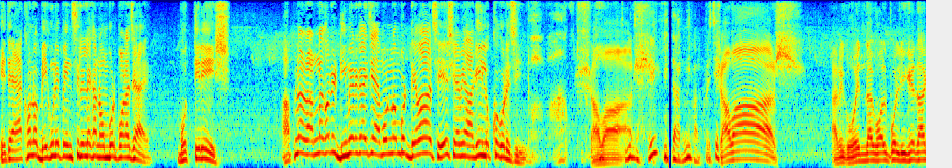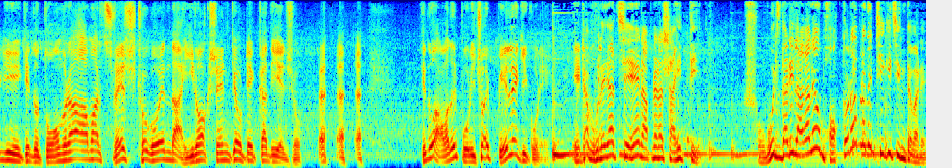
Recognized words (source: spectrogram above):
এতে এখনও বেগুনে পেন্সিলে লেখা নম্বর পড়া যায়। বত্রিশ। আপনার রান্নাঘরে ডিমের গায়ে যে এমন নম্বর দেওয়া আছে সে আমি আগেই লক্ষ্য করেছি। সাবাস। আমি গোয়েন্দা গল্প লিখে থাকি কিন্তু তোমরা আমার শ্রেষ্ঠ গোয়েন্দা হীরক সেনকেও টেক্কা দিয়েছ। কিন্তু আমাদের পরিচয় পেলে কি করে? এটা ভুলে যাচ্ছেন আপনারা সাহিত্যিক। সবুজ দাড়ি লাগালেও ভক্তরা আপনাদের ঠিকই চিনতে পারে।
